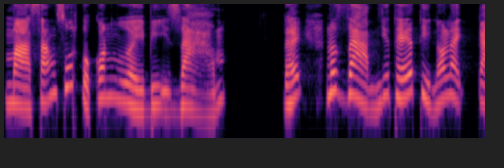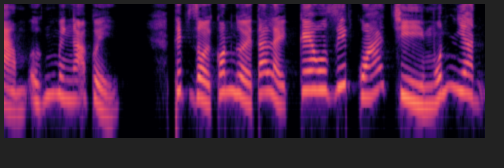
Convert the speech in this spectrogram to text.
mà sáng suốt của con người bị giảm. Đấy, nó giảm như thế thì nó lại cảm ứng với ngã quỷ. Thế rồi con người ta lại keo rít quá, chỉ muốn nhận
